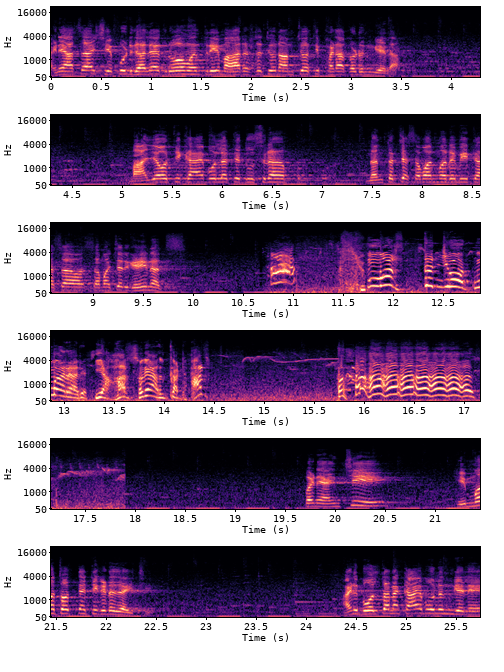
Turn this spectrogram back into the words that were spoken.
आणि असा शेपूट घाल्या गृहमंत्री महाराष्ट्रात येऊन आमच्यावरती फणा काढून गेला. माझ्यावरती काय बोललं ते दुसरं नंतरच्या सभांमध्ये मी त्याचा समाचार घेईनच. मस्त जोक मारा रे. या हस रे हलकट हस पण यांची हिंमत होत नाही तिकडे जायची. आणि बोलताना काय बोलून गेले?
